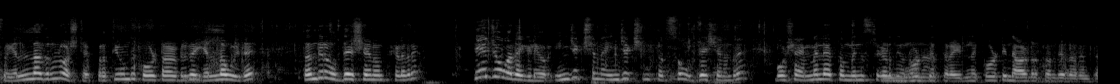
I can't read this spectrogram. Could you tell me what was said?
ಸೊ ಎಲ್ಲದರಲ್ಲೂ ಅಷ್ಟೇ. ಪ್ರತಿಯೊಂದು ಕೋರ್ಟ್ ಆರ್ಡ್ರ್ ಇದೆ, ಎಲ್ಲವೂ ಇದೆ. ತಂದಿರೋ ಉದ್ದೇಶ ಏನು ಅಂತ ಹೇಳಿದ್ರೆ ತೇಜೋವಾದ ಗೆಳೆಯವರು ಇಂಜೆಕ್ಷನ್ ಇಂಜೆಕ್ಷನ್ ತರಿಸೋ ಉದ್ದೇಶ ಏನಂದ್ರೆ, ಬಹುಶಃ ಎಂ ಎಲ್ ಎ ಅಥವಾ ಮಿನಿಸ್ಟರ್ಗಳು ನೀವು ನೋಡ್ತಿರ್ತಾರೆ ಇಲ್ಲಿ ಕೋರ್ಟಿಂದ ಆರ್ಡರ್ ತಂದಿದ್ದಾರೆ ಅಂತ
